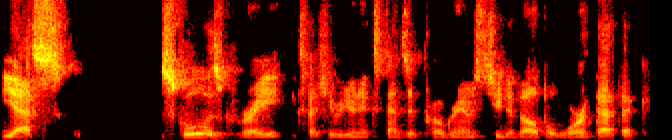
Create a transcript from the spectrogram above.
yes, school is great, especially if you're doing extensive programs to develop a work ethic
